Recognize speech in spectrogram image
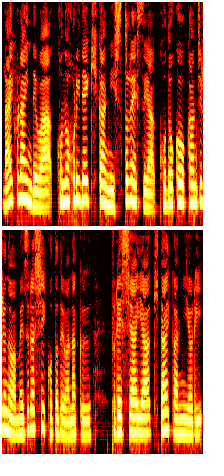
ライフラインでは、このホリデー期間にストレスや孤独を感じるのは珍しいことではなく、プレッシャーや期待感により、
